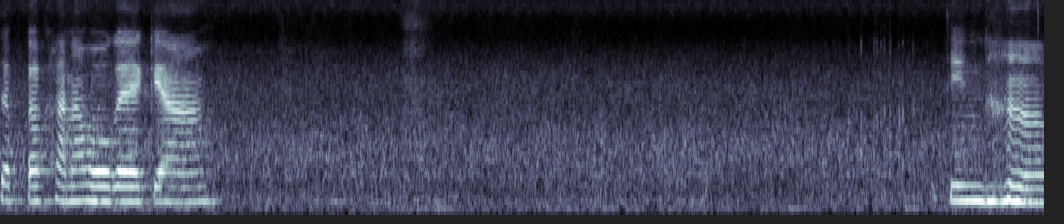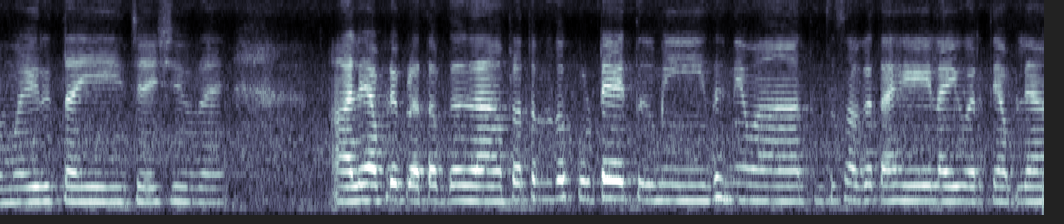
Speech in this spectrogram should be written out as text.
सबका खाना हो गया क्या? तीन मयूरताई जय शिवराय। आले आपले प्रताप दादा। प्रताप दादा कुठे आहे तुम्ही? धन्यवाद. तुमचं स्वागत आहे लाईव्हवरती आपल्या.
